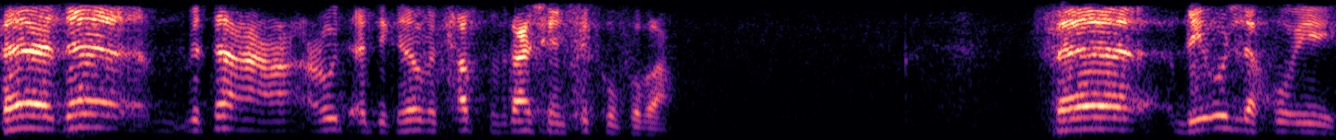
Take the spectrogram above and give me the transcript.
فده بتاع عود قد كده بيتحط بتاع عشان يمسكهم في بعض. فبيقول لأخوه إيه؟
